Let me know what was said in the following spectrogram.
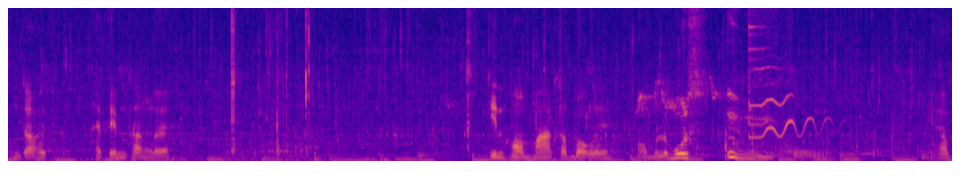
ผมจะให้ให้เต็มถังเลย กลิ่นหอมมากครับบอกเลย หอมมันละมุสอื้อนี่ครับ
